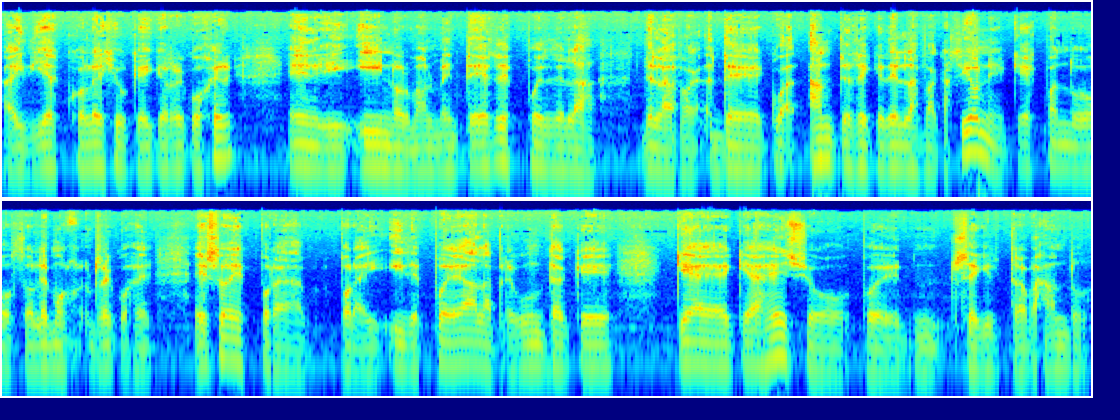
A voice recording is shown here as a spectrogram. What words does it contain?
Hay 10 colegios que hay que recoger eh, y, normalmente es después de la de las antes de que den las vacaciones, que es cuando solemos recoger. Eso es por, por ahí. Y después a la pregunta que, que, que has hecho, pues seguir trabajando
